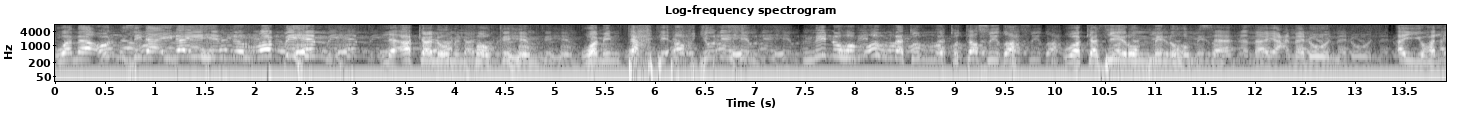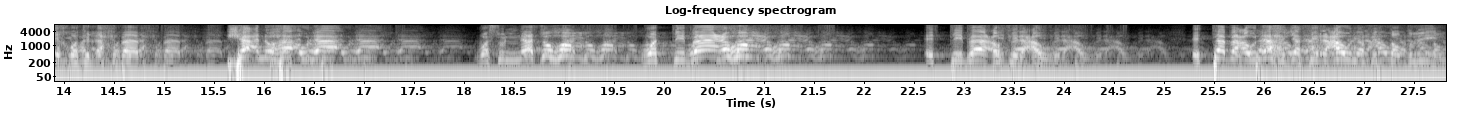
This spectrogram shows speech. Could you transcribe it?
وما أنزل إليهم من ربهم لأكلوا من فوقهم ومن تحت أرجلهم. منهم أمة مقتصدة وكثير منهم ساء ما يعملون. أيها الإخوة الأحباب شأن هؤلاء وسنتهم واتباعهم اتباع فرعون. اتبعوا نهج فرعون في التضليل.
